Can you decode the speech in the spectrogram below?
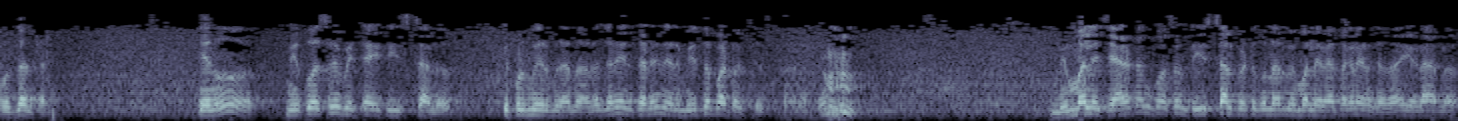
వద్దంటారు. నేను మీకోసమే పెట్టా ఈ టీ ఇష్టాలు ఇప్పుడు మీరు నన్ను అనుగ్రహించండి నేను మీతో పాటు వచ్చేస్తాను. మిమ్మల్ని చేరటం కోసం టీ స్టాల్ పెట్టుకున్నాను మిమ్మల్ని వెతకలేను కదా ఎడారిలో.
